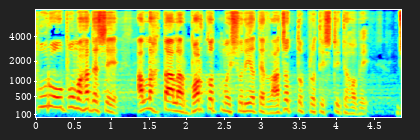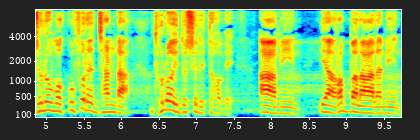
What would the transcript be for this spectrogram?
পুরো উপমহাদেশে আল্লাহ তালার বরকতময় শরিয়াতের রাজত্ব প্রতিষ্ঠিত হবে। জুলুম ও কুফুরের ঝান্ডা ধুলোই দূষিত হবে। আমিন। يا رب العالمين.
